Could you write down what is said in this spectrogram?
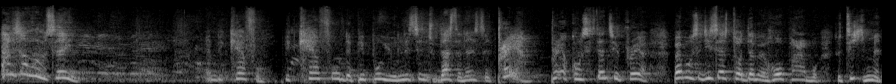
That's what I'm saying. And be careful. Be careful the people you listen to. That's the next thing. Prayer. Prayer, consistency prayer. Bible says Jesus taught them a whole parable to teach men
